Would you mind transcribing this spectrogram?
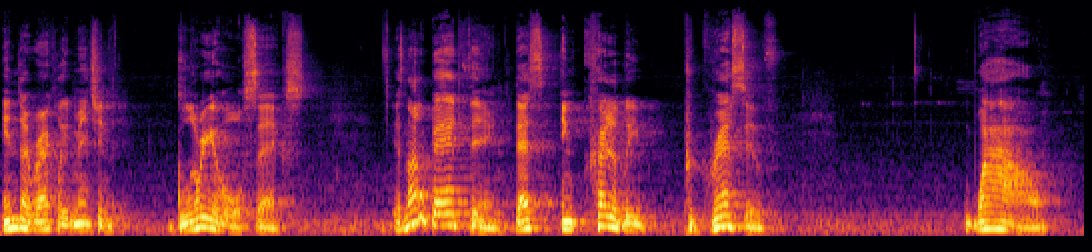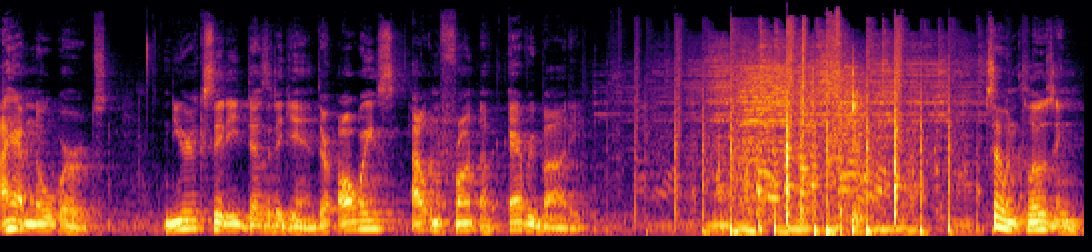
indirectly mention glory hole sex is not a bad thing. That's incredibly progressive. Wow. I have no words. New York City does it again. They're always out in front of everybody. So, in closing,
